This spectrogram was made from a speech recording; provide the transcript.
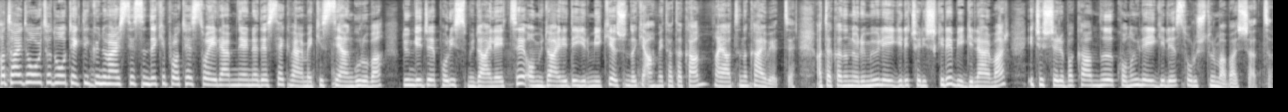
Hatay'da Orta Doğu Teknik Üniversitesi'ndeki protesto eylemlerine destek vermek isteyen gruba dün gece polis müdahale etti. O müdahalede 22 yaşındaki Ahmet Atakan hayatını kaybetti. Atakan'ın ölümüyle ilgili çelişkili bilgiler var. İçişleri Bakanlığı konuyla ilgili soruşturma başlattı.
